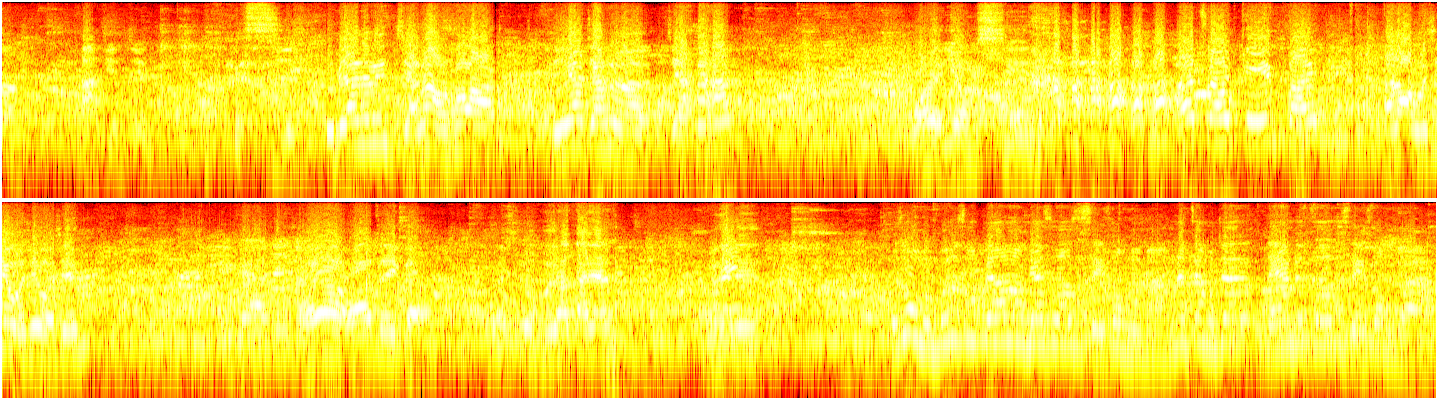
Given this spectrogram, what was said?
啊，大件件。是，你不要那边讲那种话，你要讲什么讲啊？我很用心。啊，超给白。好了，我先，我先，我先。我要，我要这个。可是我不知道大家，我那个。可是我们不是说不要让人家知道是谁送的吗？那这样我家等下就知道是谁送的啊。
